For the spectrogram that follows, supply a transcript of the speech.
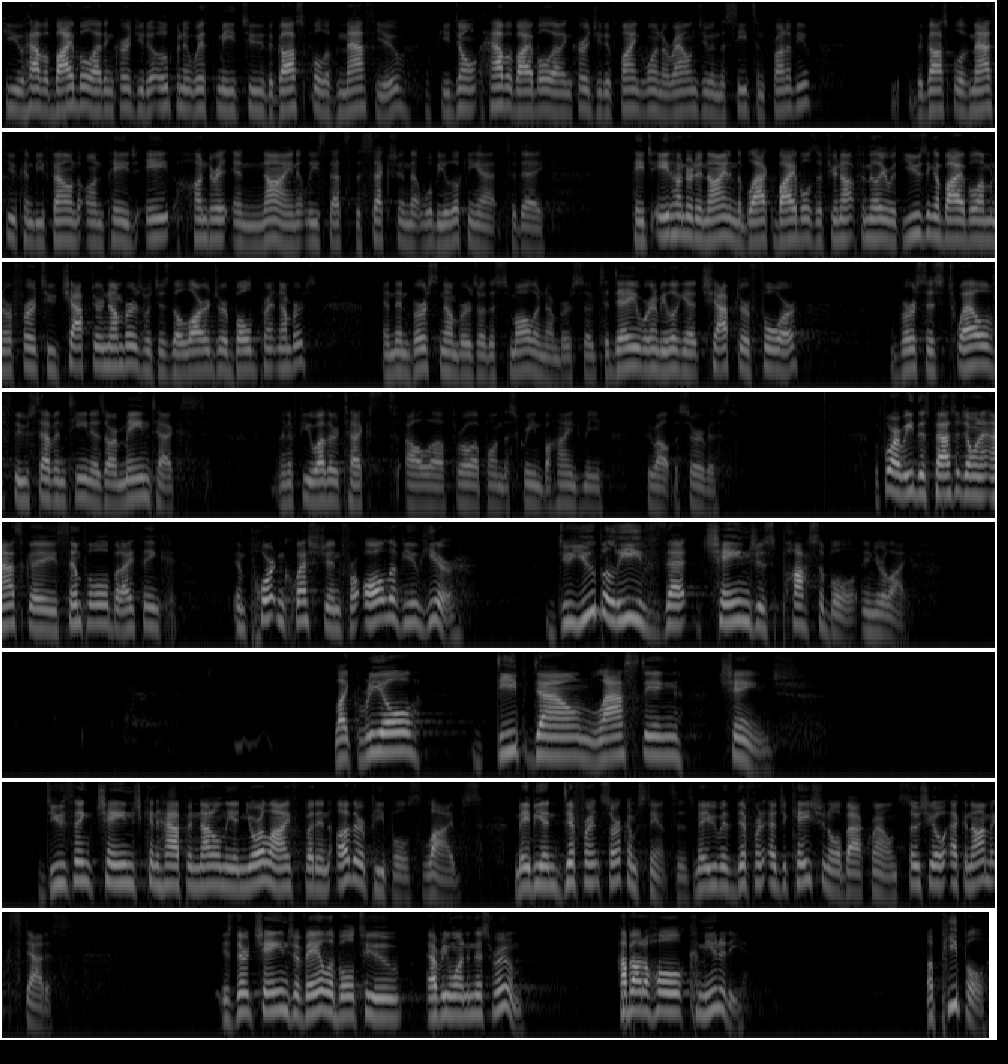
If you have a Bible, I'd encourage you to open it with me to the Gospel of Matthew. If you don't have a Bible, I'd encourage you to find one around you in the seats in front of you. The Gospel of Matthew can be found on page 809, at least that's the section that we'll be looking at today. Page 809 in the black Bibles. If you're not familiar with using a Bible, I'm going to refer to chapter numbers, which is the larger bold print numbers, and then verse numbers are the smaller numbers. So today we're going to be looking at chapter 4 verses 12 through 17 as our main text, and a few other texts I'll uh, throw up on the screen behind me throughout the service. Before I read this passage, I want to ask a simple but I think important question for all of you here. Do you believe that change is possible in your life? Like real, deep down, lasting change. Do you think change can happen not only in your life, but in other people's lives? Maybe in different circumstances, maybe with different educational backgrounds, socioeconomic status. Is there change available to everyone in this room? How about a whole community? A people?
